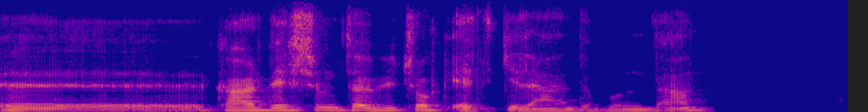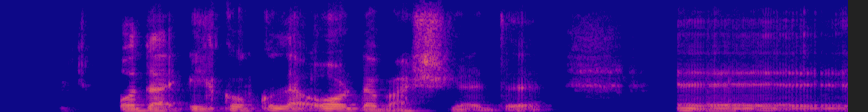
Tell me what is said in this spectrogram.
E, kardeşim tabii çok etkilendi bundan. O da ilkokula orada başladı. E,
